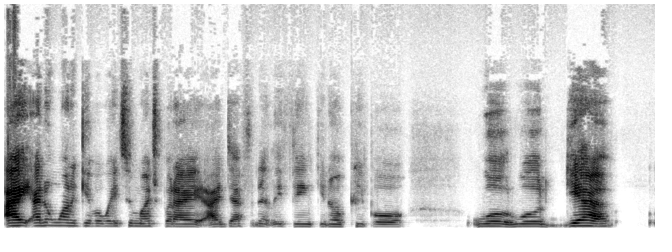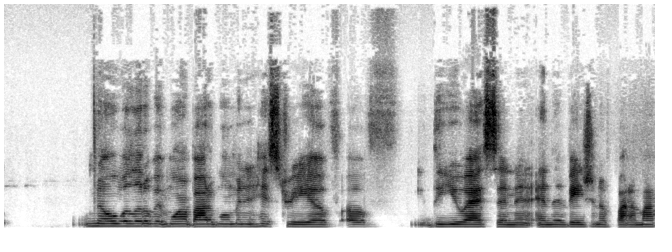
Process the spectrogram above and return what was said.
I I don't want to give away too much but I I definitely think you know people will would yeah know a little bit more about a moment in history of of the US and and the invasion of Panama.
